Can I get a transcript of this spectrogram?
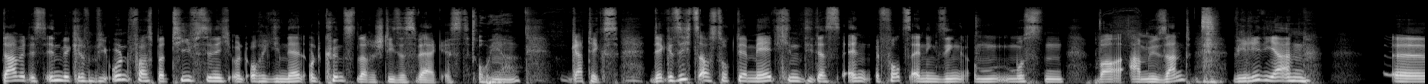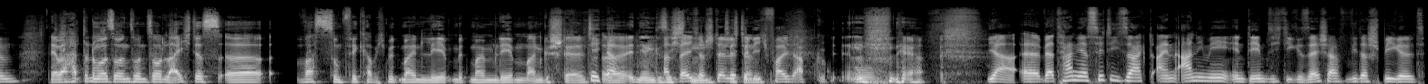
Damit ist inbegriffen, wie unfassbar tiefsinnig und originell und künstlerisch dieses Werk ist. Oh ja. Mhm. Gattix. Der Gesichtsausdruck der Mädchen, die das En- Furz-Ending singen mussten, war amüsant. Viridian, äh, Ja, aber hat dann immer so ein, so ein, so ein leichtes, äh, was zum Fick habe ich mit meinem Leben, mit meinem Leben angestellt, ja, äh, in ihren Gesichten. an welcher Stelle bin ich falsch abgebogen? ja. Ja, äh, Vertania City sagt, ein Anime, in dem sich die Gesellschaft widerspiegelt.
